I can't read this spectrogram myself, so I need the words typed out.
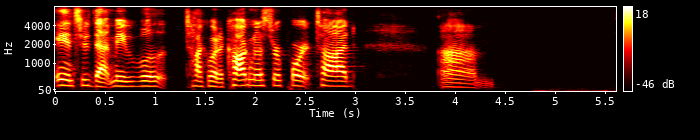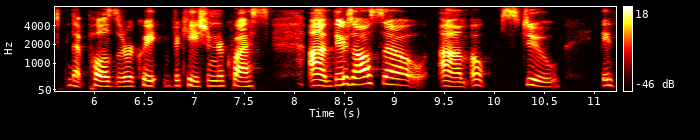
answered that. Maybe we'll talk about a Cognos report, Todd, um, that pulls the requ- vacation requests. Um, there's also, um, oh, Stu, if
